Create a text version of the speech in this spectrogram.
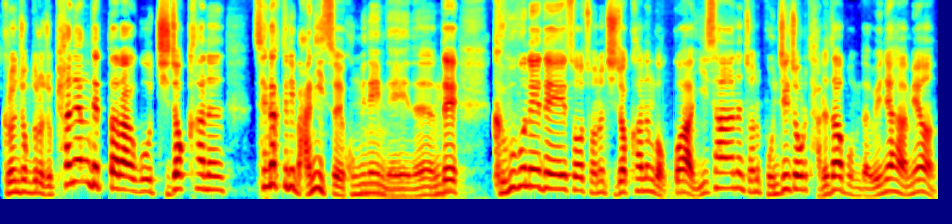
그런 정도로 좀 편향됐다라고 지적하는 생각들이 많이 있어요 국민의힘 내에는. 근데 그 부분에 대해서 저는 지적하는 것과 이 사안은 저는 본질적으로 다르다 봅니다. 왜냐하면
